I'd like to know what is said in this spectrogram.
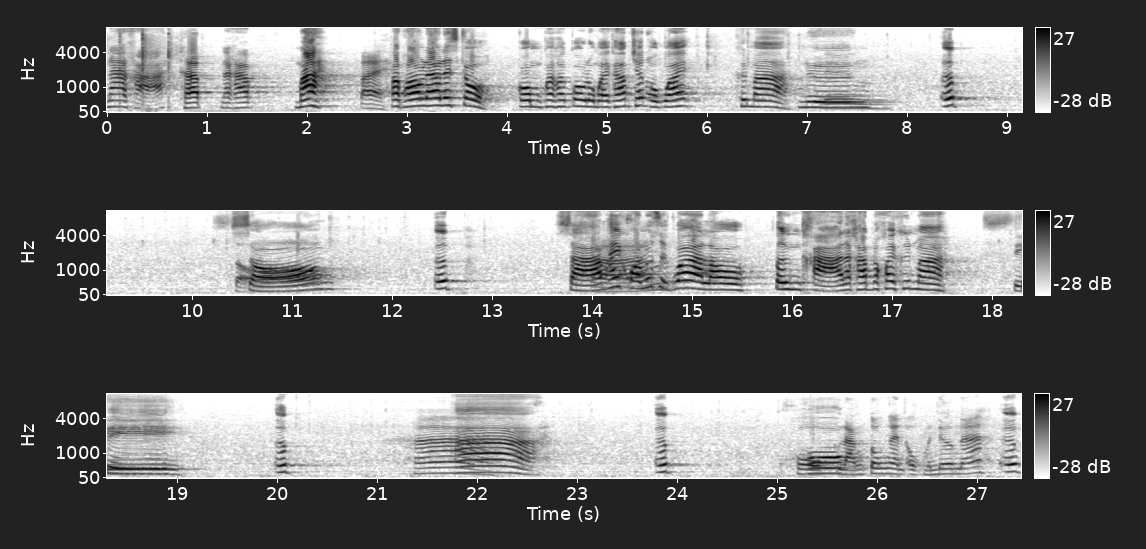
หน้าขาครับ นะครับ มา ไป ถ้าพร้อมแล้ว let's go ก้มค่อยๆก้มลงไปครับ เชิดอกไว้ ขึ้นมาหนึ่งอึ๊บสองอึ๊บสามสามให้ความรู้สึกว่าเราตึงขานะครับ แล้วค่อยขึ้นมาสี่อึ๊บห้าห้าอึ๊บหหกกหลังตรงกันอกเหมือนเดิมนะอึ๊บ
